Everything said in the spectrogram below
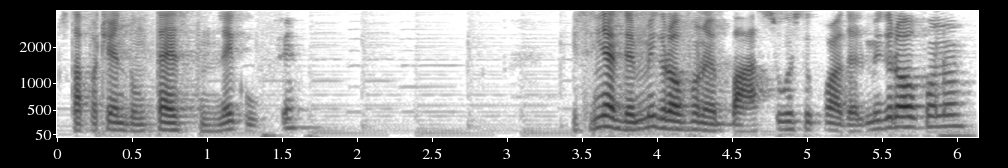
Sta facendo un test nelle cuffie. Il segnale del microfono è basso questo qua del microfono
